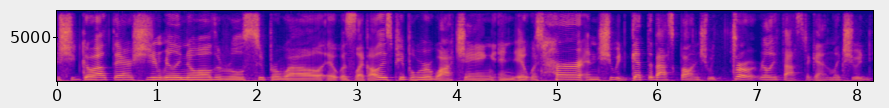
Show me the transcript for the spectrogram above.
she'd go out there. She didn't really know all the rules super well. It was like all these people were watching, and it was her. And she would get the basketball and she would throw it really fast again. Like she would,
